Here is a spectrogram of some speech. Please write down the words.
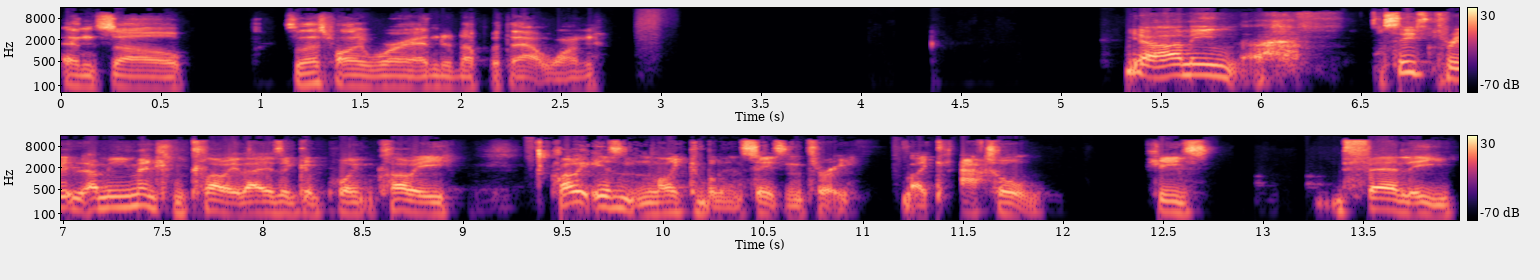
And so so that's probably where I ended up with that one. Yeah, I mean, season three. I mean, you mentioned Chloe. That is a good point. Chloe, Chloe isn't likable in season three, like at all. She's fairly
